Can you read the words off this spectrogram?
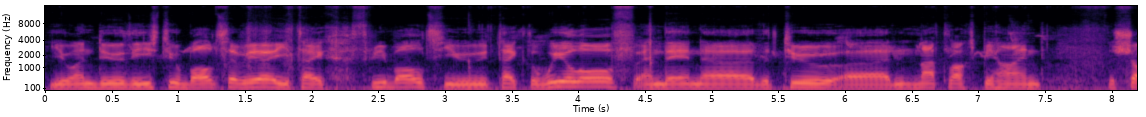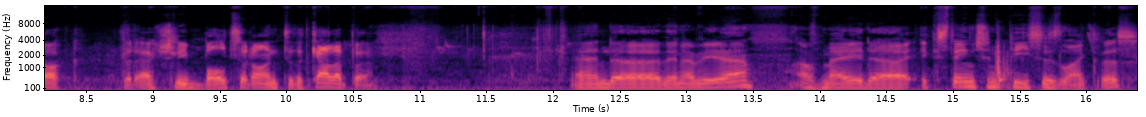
You undo these two bolts over here. You take three bolts. You take the wheel off and then uh, the two uh, nut locks behind the shock that actually bolts it onto the caliper. And uh, then over here I've made uh, extension pieces like this.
